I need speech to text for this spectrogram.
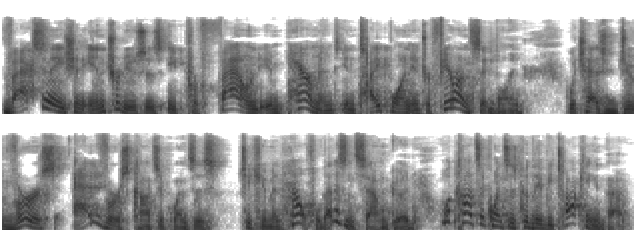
vaccination introduces a profound impairment in type 1 interferon signaling, which has diverse adverse consequences to human health. Well, that doesn't sound good. What consequences could they be talking about?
